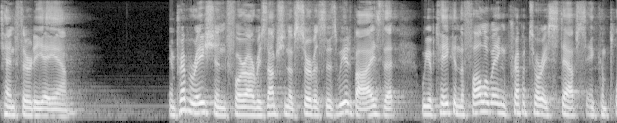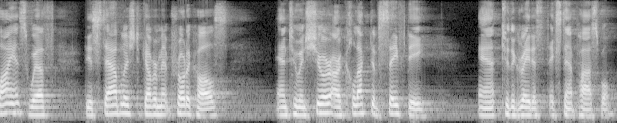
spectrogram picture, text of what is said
10:30 a.m. In preparation for our resumption of services, we advise that we have taken the following preparatory steps in compliance with the established government protocols and to ensure our collective safety and to the greatest extent possible.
